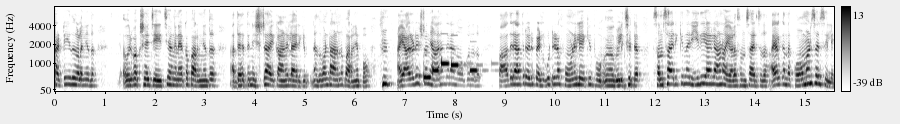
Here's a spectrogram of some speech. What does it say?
കട്ട് ചെയ്ത് കളഞ്ഞത്? ഒരു പക്ഷേ ചേച്ചി അങ്ങനെയൊക്കെ പറഞ്ഞത് അദ്ദേഹത്തിന് ഇഷ്ടമായി കാണില്ലായിരിക്കും. അതുകൊണ്ടാണെന്ന് പറഞ്ഞപ്പോൾ അയാളുടെ ഇഷ്ടം ഞാനെന്തിനാ നോക്കുന്നത്? പാതിരാത്രി ഒരു പെൺകുട്ടിയുടെ ഫോണിലേക്ക് വിളിച്ചിട്ട് സംസാരിക്കുന്ന രീതിയിലാണോ അയാൾ സംസാരിച്ചത്? അയാൾക്ക് എന്താ കോമൺ സെൻസ് ഇല്ലേ?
